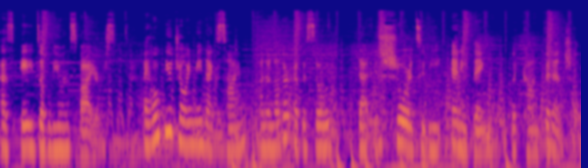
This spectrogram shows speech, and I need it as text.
as AW Inspires. I hope you join me next time on another episode that is sure to be anything but confidential.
